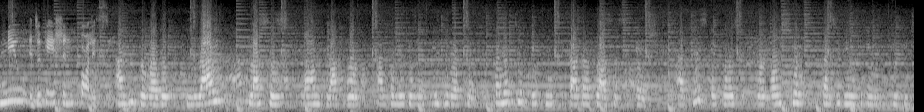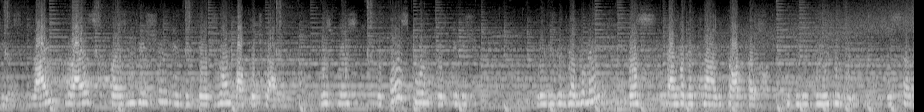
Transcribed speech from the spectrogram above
new education policy. and we provided live classes on Blackboard and it interactive, connected it to Tata Classes Edge. And these efforts were also continued in DPGS. Live class presentation in the bedroom of the child. This was the first school which initiated. Ladies and gentlemen, this pandemic time taught us to deal creatively with such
